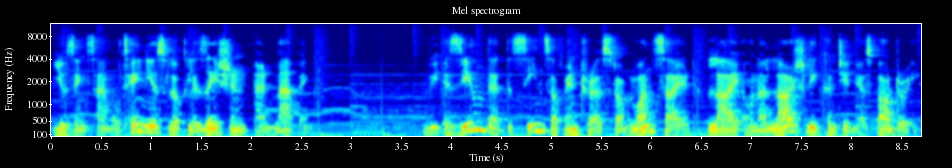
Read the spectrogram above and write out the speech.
using simultaneous localization and mapping. We assume that the scenes of interest on one side lie on a largely continuous boundary,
